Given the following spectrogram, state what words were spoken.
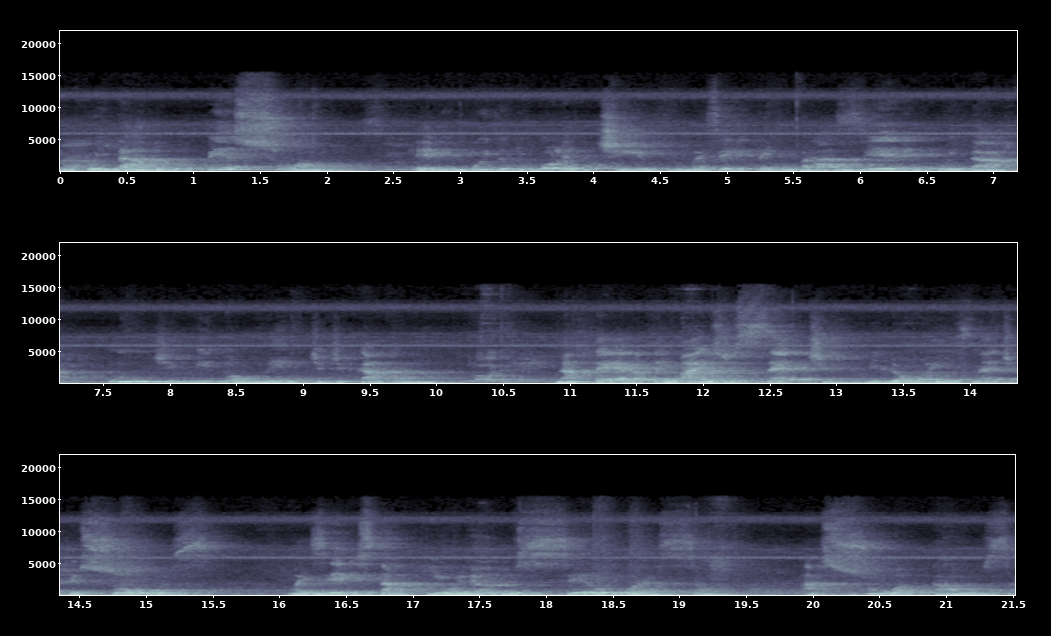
um cuidado pessoal. Ele cuida do coletivo, mas ele tem prazer em cuidar individualmente de cada um. Na Terra tem mais de 7 bilhões né, de pessoas, mas Ele está aqui olhando o seu coração, a sua causa,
